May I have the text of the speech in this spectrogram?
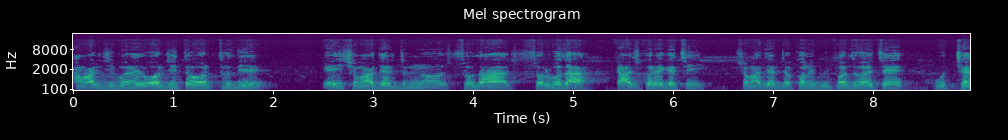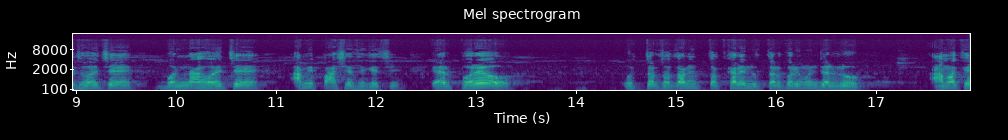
আমার জীবনের অর্জিত অর্থ দিয়ে এই সমাজের জন্য সদা সর্বদা কাজ করে গেছি। সমাজের যখনই বিপদ হয়েছে, উচ্ছেদ হয়েছে, বন্যা হয়েছে, আমি পাশে থেকেছি। এরপরেও উত্তর তৎকালীন তৎকালীন উত্তর করিমগঞ্জের লোক আমাকে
